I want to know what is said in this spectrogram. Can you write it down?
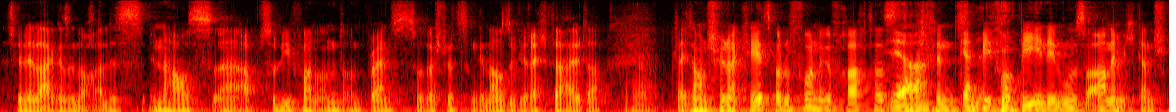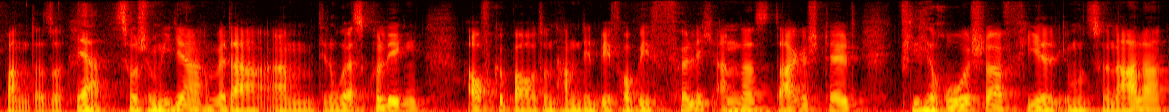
dass wir in der Lage sind, auch alles in-house äh, abzuliefern und, und Brands zu unterstützen, genauso wie Rechtehalter. Ja. Vielleicht noch ein schöner Case, weil du vorhin gefragt hast. Ja, ich finde BVB in den USA nämlich ganz spannend. Also ja. Social Media haben wir da ähm, mit den US-Kollegen aufgebaut und haben den BVB völlig anders dargestellt, viel heroischer, viel emotionaler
